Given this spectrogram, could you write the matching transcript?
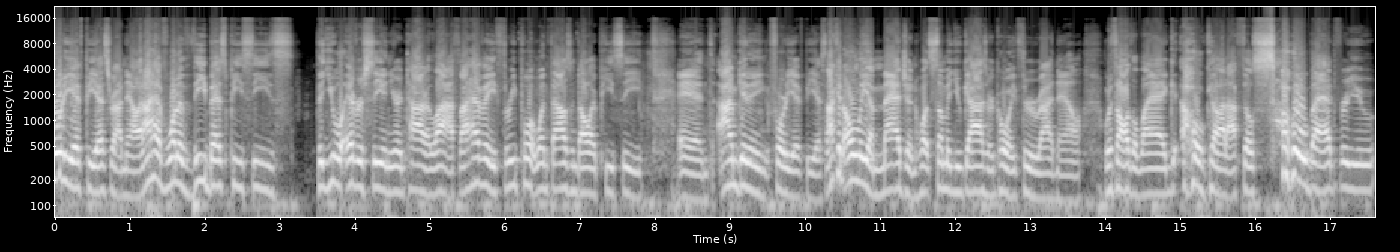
40 FPS right now, and I have one of the best PCs that you will ever see in your entire life. I have a $3.1 thousand PC and I'm getting 40 FPS. I can only imagine what some of you guys are going through right now with all the lag. Oh god, I feel so bad for you.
